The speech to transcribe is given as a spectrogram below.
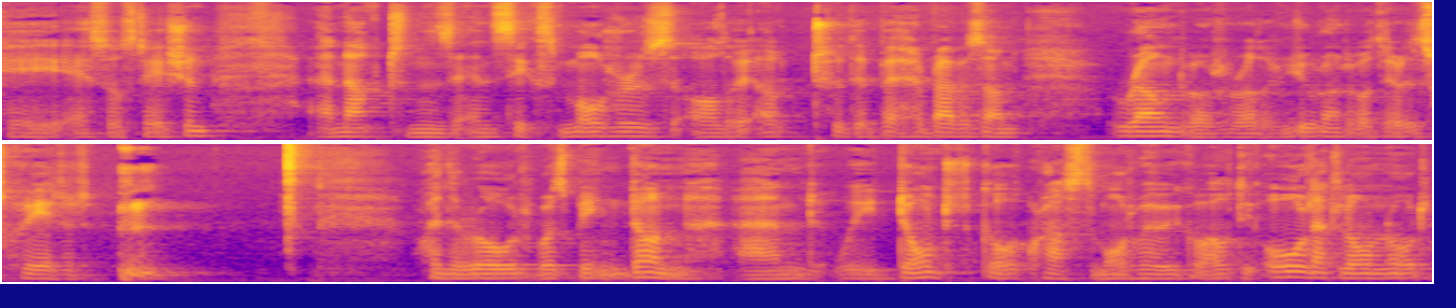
K Esso station, and Naughton's N6 motors, all the way out to the Beher Brabazon roundabout, or rather, new roundabout there that's created when the road was being done. And we don't go across the motorway, we go out the old Athlone Road,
